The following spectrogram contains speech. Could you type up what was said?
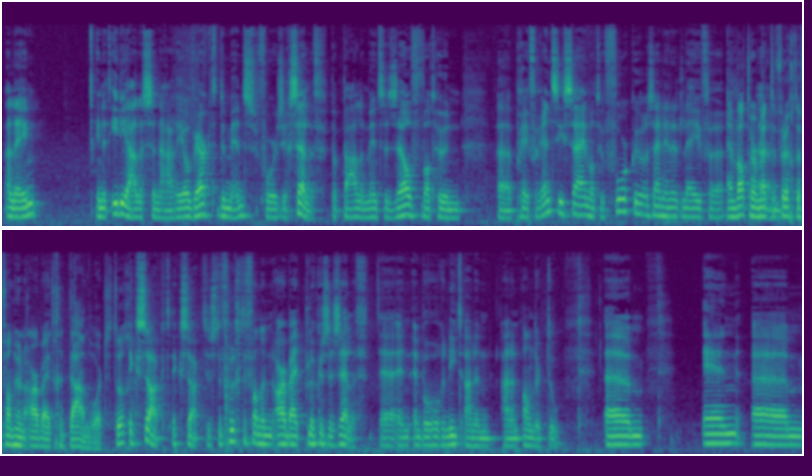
Alleen in het ideale scenario werkt de mens voor zichzelf. Bepalen mensen zelf wat hun eh, preferenties zijn, wat hun voorkeuren zijn in het leven. En wat er met de Ehm, vruchten van hun arbeid gedaan wordt, toch? Exact, exact. Dus de vruchten van hun arbeid plukken ze zelf eh, en, en behoren niet aan een, aan een ander toe. Ehm, en ehm,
